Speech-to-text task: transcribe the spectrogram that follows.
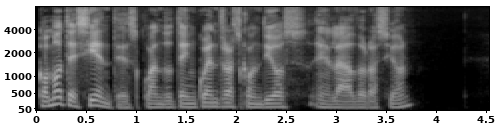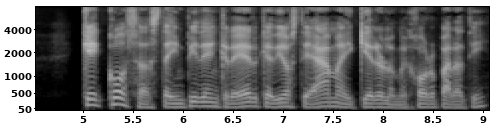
¿Cómo te sientes cuando te encuentras con Dios en la adoración? ¿Qué cosas te impiden creer que Dios te ama y quiere lo mejor para ti?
